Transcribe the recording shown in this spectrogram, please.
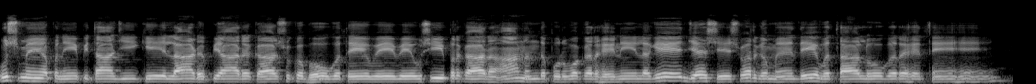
उसमें अपने पिताजी के लाड प्यार का सुख भोगते हुए वे उसी प्रकार आनंद पूर्वक रहने लगे, जैसे स्वर्ग में देवता लोग रहते हैं।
